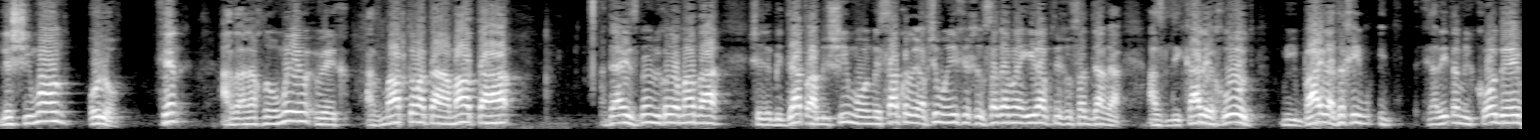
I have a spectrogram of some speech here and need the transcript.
לשמעון או לא. כן? אז אנחנו אומרים, אז מה פתאום אתה אמרת, אתה הסבר מקודם אמרת, שבדת רבי שמעון, מסבקא לרב שמעון היא ככנוסה דמיה, היא לה ככנוסה דמיה. אז דליקה לחוד, מבית, אז איך עלית מקודם,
